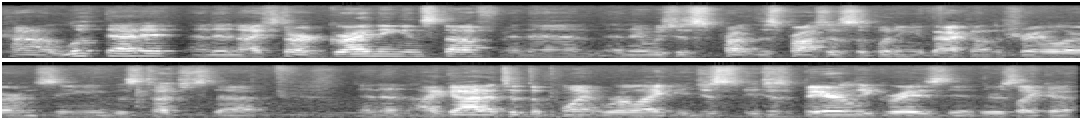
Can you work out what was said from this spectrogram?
kind of looked at it and then I started grinding and stuff and then and it was just pro- this process of putting it back on the trailer and seeing if this touches that and then I got it to the point where like it just it just barely grazed it. There's like a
